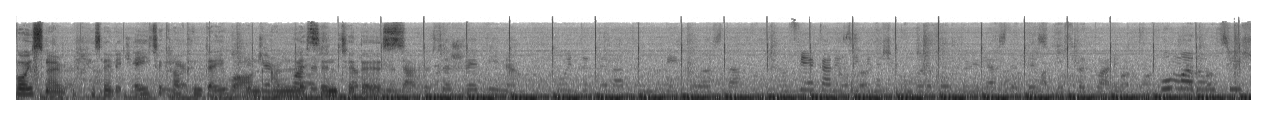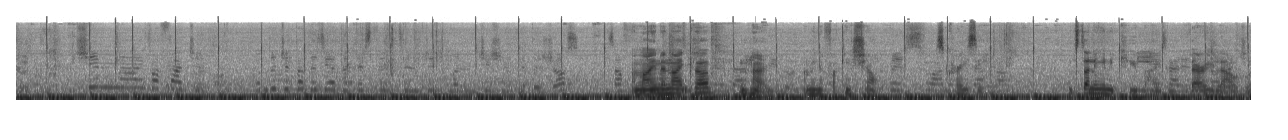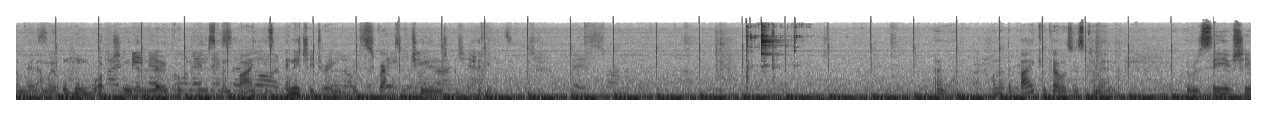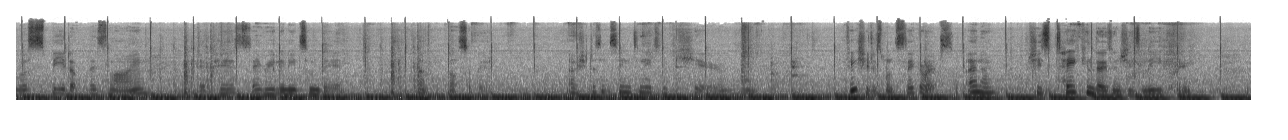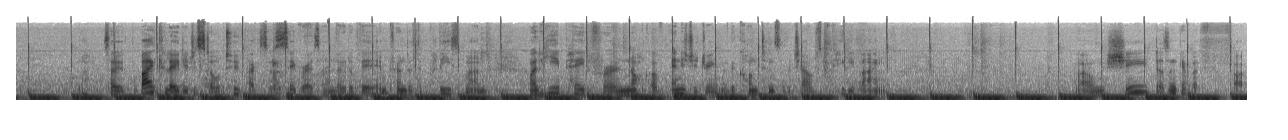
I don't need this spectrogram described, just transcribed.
Voice note. It's nearly 8 o'clock on day one, and listen to this. Am I in a nightclub? No, I'm in a fucking shop. It's crazy. I'm standing in a queue behind some very loud women, and we're all watching the local policeman buy his energy drink with scraps of change and pennies. One of the biker girls has come in. We will see if she will speed up this line. It appears they really need some beer. Oh, lots of beer. Oh, she doesn't seem to need to queue. Oh. I think she just wants cigarettes. Oh no, she's taking those when she's leaving. So the biker lady just stole two packs of cigarettes and a load of beer in front of the policeman, while he paid for a knock-off energy drink with the contents of a child's piggy bank. Well, she doesn't give a fuck.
